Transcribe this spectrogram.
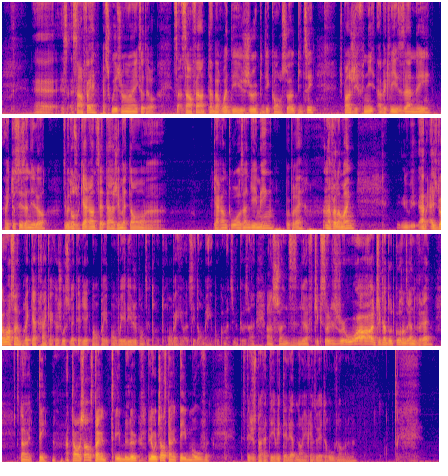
ça en fait, la Switch, etc. Ça, en fait en tabarouette des jeux puis des consoles. Puis tu sais, je pense que j'ai fini avec les années, avec toutes ces années-là. Tu sais, mettons sur 47 ans, j'ai mettons 43 ans de gaming, à peu près. On a fait le même. Je dois avoir ça à peu près 4 ans quand je jouais sur la télé avec mon père, puis on voyait des jeux, puis on disait trop, bien, c'est donc bien beau, comment tu veux que ça. En 79, check ça le jeu, wow, check l'autre course, on dirait une vraie. C'est un T. Ton char, c'est un T bleu, puis l'autre char, c'est un T mauve. C'était juste parce que la TV était LED, non, il aurait dû être rouge normalement.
